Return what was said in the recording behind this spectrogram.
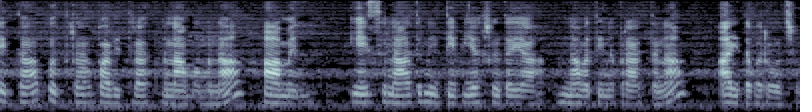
పిత పుత్ర పవిత్రాత్మ నామమున ఆమెన్. యేసునాథుని దివ్య హృదయ నవదిన ప్రార్థన ఐదవ రోజు.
